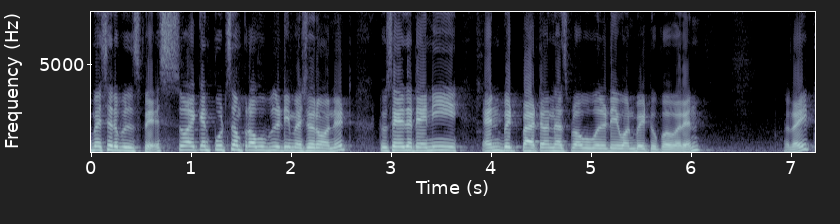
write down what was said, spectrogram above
measurable space. So, I can put some probability measure on it to say that any n bit pattern has probability 1 by 2 power n right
